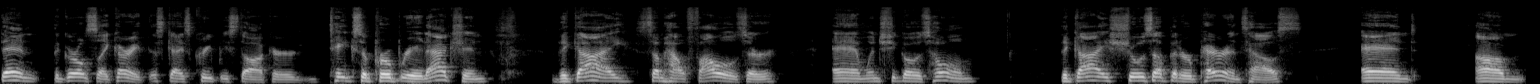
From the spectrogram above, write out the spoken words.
then the girl's like all right this guy's creepy stalker takes appropriate action. The guy somehow follows her and when she goes home the guy shows up at her parents house and um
